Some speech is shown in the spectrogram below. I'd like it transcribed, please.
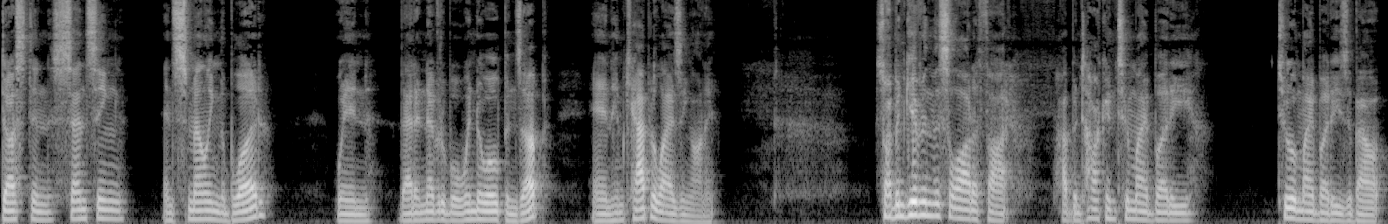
Dustin sensing and smelling the blood when that inevitable window opens up and him capitalizing on it. So I've been giving this a lot of thought. I've been talking to my buddy, two of my buddies about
